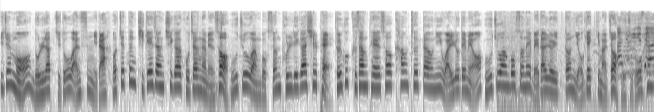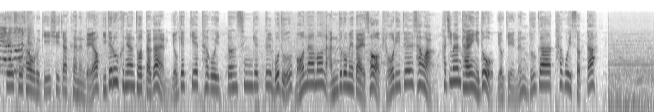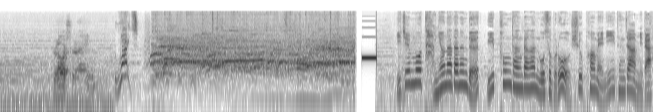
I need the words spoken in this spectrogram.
이젠 뭐 놀랍지도 않습니다. 어쨌든 기계 장치가 고장나면서 우주 왕복선 분리가 실패. 결국 그 상태에서 카운트다운이 완료되며 우주 왕복선에 매달려 있던 여객기마저 우주로 함께 솟아오르기 시작하는데요. 이대로 그냥 뒀다간 여객기에 타고 있던 승객들 모두 머나먼 안드로메다에서 별이 될 상황. 하지만 다행히도 여기에는 누가 타고 있었다? Lane. Right! 이제 뭐 당연하다는 듯 위풍당당한 모습으로 슈퍼맨이 등장합니다.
